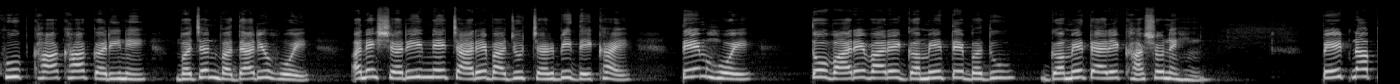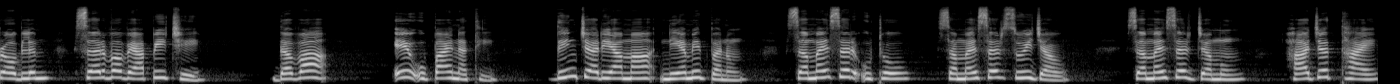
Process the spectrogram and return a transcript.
ખૂબ ખા ખા કરીને વજન વધાર્યું હોય અને શરીરને ચારે બાજુ ચરબી દેખાય તેમ હોય, તો વારે વારે ગમે તે બધું ગમે ત્યારે ખાશો નહીં. પેટના પ્રોબ્લેમ સર્વવ્યાપી છે. દવા એ ઉપાય નથી. દિનચર્યામાં નિયમિત બનો. સમયસર ઉઠો, સમયસર સૂઈ જાઓ, સમયસર જમો, હાજત થાય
